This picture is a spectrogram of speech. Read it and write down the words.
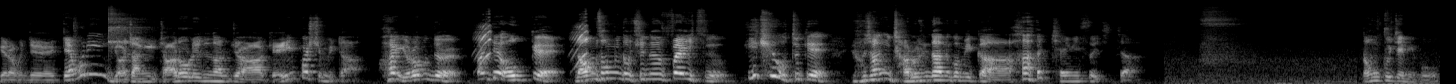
여러분들 깨머리 여장이 잘 어울리는 남자 게임팟입니다. 하 여러분들 한대 어깨 남성미도 치는 페이스 이게 어떻게 여장이 잘 어울린다는 겁니까? 하 재밌어 진짜. 너무 꿀잼이고.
